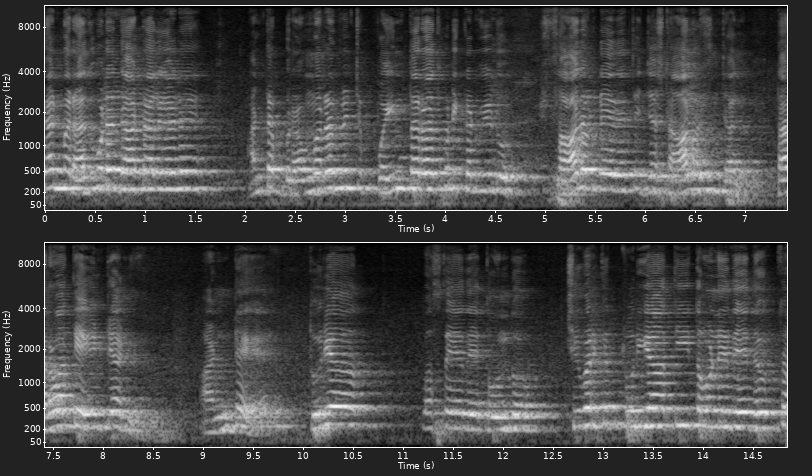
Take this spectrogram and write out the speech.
కానీ మరి అది కూడా దాటాలి కానీ అంటే బ్రహ్మరం నుంచి పోయిన తర్వాత కూడా ఇక్కడ వీడు సాధకుడు ఏదైతే జస్ట్ ఆలోచించాలి తర్వాత ఏంటి అని. అంటే తుర్యావస్థ ఏదైతే ఉందో చివరికి తుర్యాతీతం అనేది ఏదైతే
